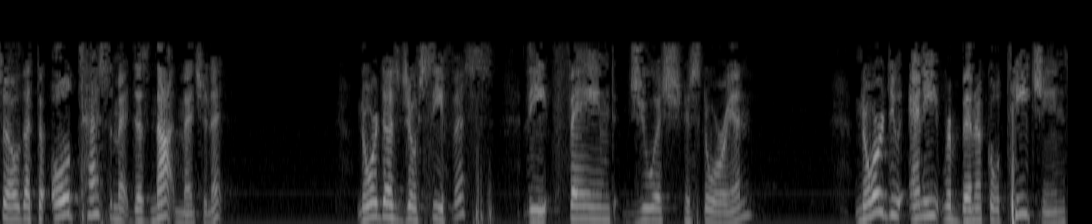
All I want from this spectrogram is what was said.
so that the Old Testament does not mention it, nor does Josephus, the famed Jewish historian, nor do any rabbinical teachings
